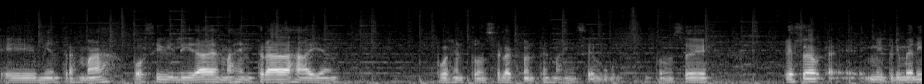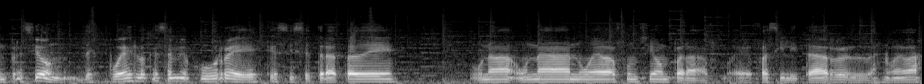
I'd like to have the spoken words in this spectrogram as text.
eh, mientras más posibilidades, más entradas hayan, pues entonces la cuenta es más insegura. Entonces, esa es eh, mi primera impresión. Después lo que se me ocurre es que si se trata de una, una nueva función para eh, facilitar las nuevas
